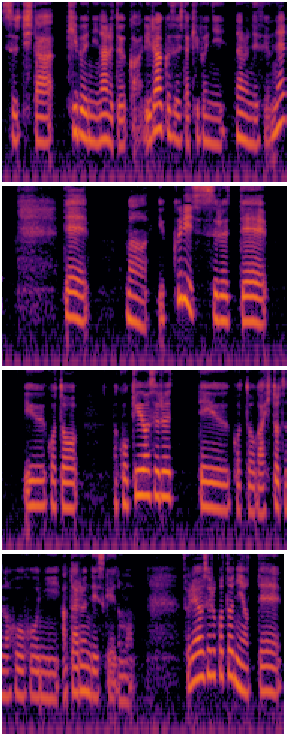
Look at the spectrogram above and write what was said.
した気分になるというか、リラックスした気分になるんですよね。で、まあ、ゆっくりするっていうこと、呼吸をするっていうことが一つの方法に当たるんですけれども、それをすることによって、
